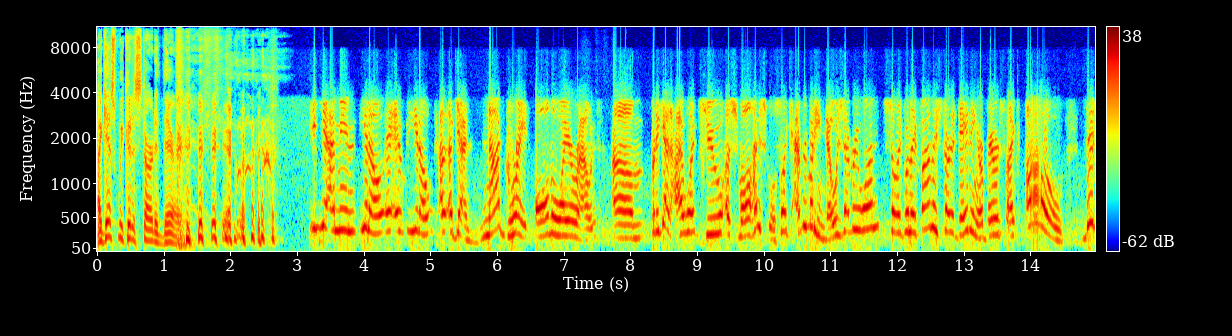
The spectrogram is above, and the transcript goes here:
I guess we could have started there. Yeah, I mean, you know, it, it- you know, again, not great all the way around. Um, but again, I went to a small high school, so like everybody knows everyone. So like when they finally started dating, her parents like, "Oh, this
